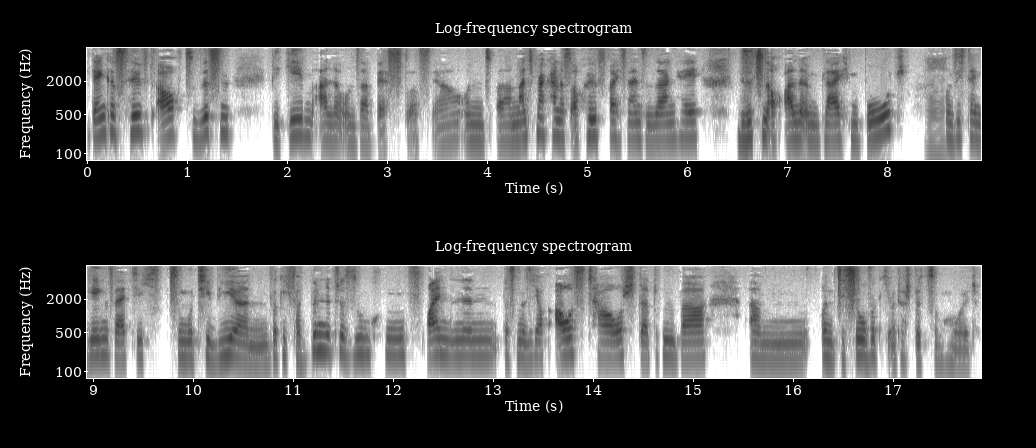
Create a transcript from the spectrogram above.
denke, es hilft auch zu wissen, wir geben alle unser Bestes. Ja? Und äh, manchmal kann es auch hilfreich sein zu sagen, hey, wir sitzen auch alle im gleichen Boot mhm. und sich dann gegenseitig zu motivieren, wirklich Verbündete suchen, Freundinnen, dass man sich auch austauscht darüber ähm, und sich so wirklich Unterstützung holt.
